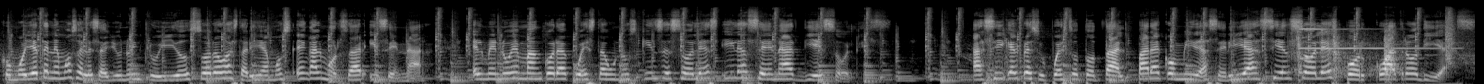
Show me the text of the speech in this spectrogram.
Como ya tenemos el desayuno incluido, solo gastaríamos en almorzar y cenar. El menú en Máncora cuesta unos 15 soles y la cena 10 soles. Así que el presupuesto total para comida sería 100 soles por 4 días.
